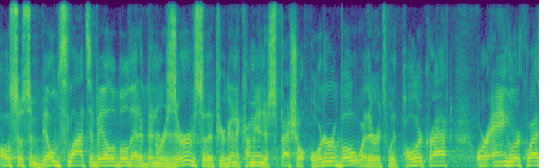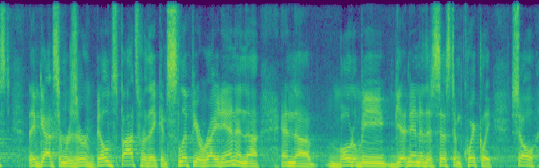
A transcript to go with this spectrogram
Also, some build slots available that have been reserved. So, if you're going to come in to special order a boat, whether it's with Polar Kraft or Angler Qwest, they've got some reserved build spots where they can slip you right in, and the and the boat be getting into the system quickly. So,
